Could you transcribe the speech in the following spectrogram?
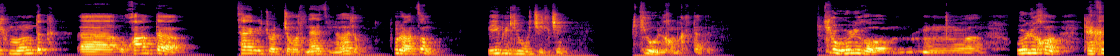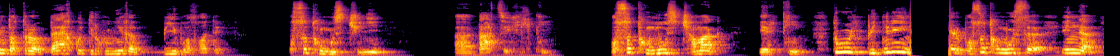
их мундаг ухаантай сайн гэж бодож байгаа бол найз минь ойлго. Түр азам Библи юу гэж хэлж байна? Битгий өөрийгөө магтаад байна. Битгий өөрийгөө өөрийнхөө тархин дотроо байхгүй тэр хүнийгээ бий болгоод байна. Бусад хүмүүс чиний даацыг хэлдэг. Бусад хүмүүс чамааг ярьдаг. Тэгвэл бидний бусад хүмүүс энэ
